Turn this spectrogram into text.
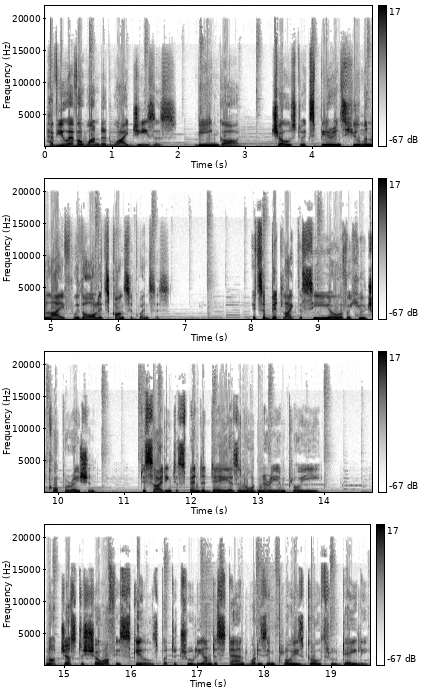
Have you ever wondered why Jesus, being God, chose to experience human life with all its consequences? It's a bit like the CEO of a huge corporation deciding to spend a day as an ordinary employee not just to show off his skills, but to truly understand what his employees go through daily.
